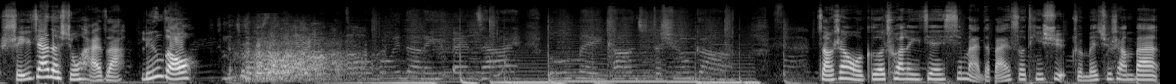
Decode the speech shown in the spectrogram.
谁家的熊孩子啊？领走。早上，我哥穿了一件新买的白色 T 恤，准备去上班。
